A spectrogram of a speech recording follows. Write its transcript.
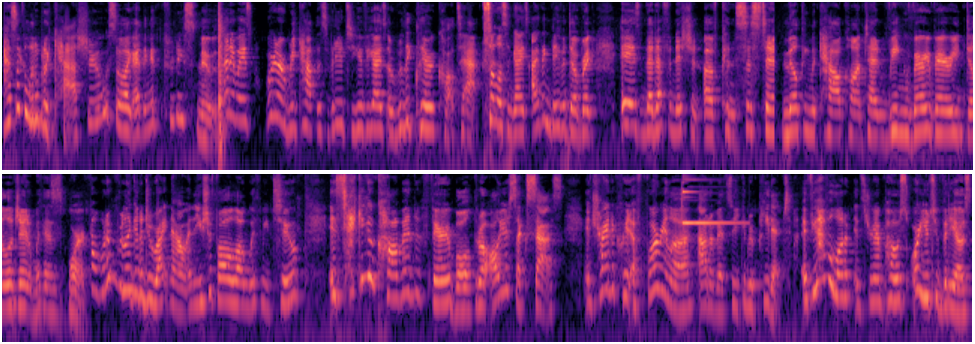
Has like a little bit of cashew, so like I think it's pretty smooth. Anyways, we're gonna recap this video to give you guys a really clear call to act So listen guys, I think David Dobrik is the definition of consistent milking the cow content, being very, very diligent with his work. Now what I'm really gonna do right now, and you should follow along with me too, is taking a common variable throughout all your success and trying to create a formula out of it so you can repeat it. If you have a lot of Instagram posts or YouTube videos,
